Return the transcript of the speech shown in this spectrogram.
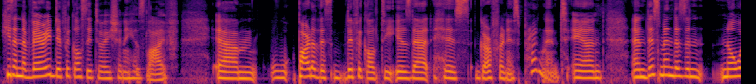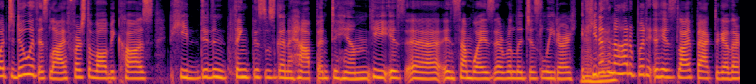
he's in a very difficult situation in his life. Um, part of this difficulty is that his girlfriend is pregnant. And, and this man doesn't know what to do with his life, first of all, because he didn't think this was going to happen to him. He is, uh, in some ways, a religious leader. He doesn't know how to put his life back together.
